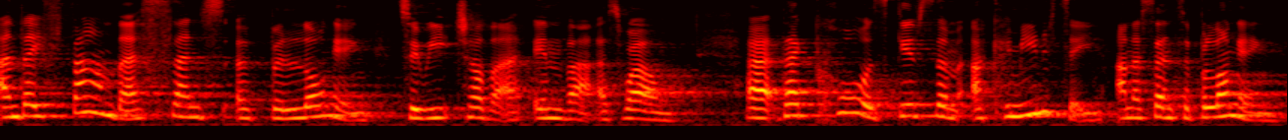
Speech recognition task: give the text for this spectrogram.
And they found their sense of belonging to each other in that as well. Uh, their cause gives them a community and a sense of belonging.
